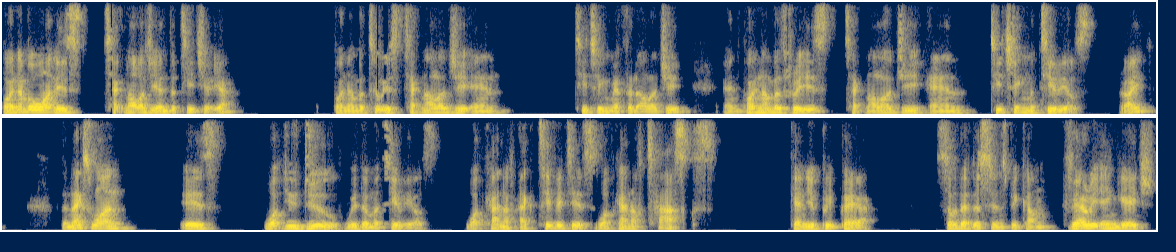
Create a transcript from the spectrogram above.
point number one is technology and the teacher, yeah? Point number two is technology and teaching methodology. And point number three is technology and teaching materials, right? The next one is what you do with the materials. What kind of activities, what kind of tasks can you prepare so that the students become very engaged,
